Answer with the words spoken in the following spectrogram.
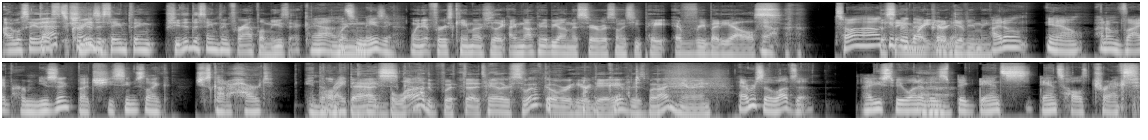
I will say this: That's she did crazy. the same thing. She did the same thing for Apple Music. Yeah, that's when, amazing. When it first came out, she's like, "I'm not going to be on this service unless you pay everybody else." Yeah. So I'll The give her same that rate you're giving me. I don't, you know, I don't vibe her music, but she seems like she's got her heart in the Well, right bad place. blood with uh, Taylor Swift over here, Oh, Dave, God. is what I'm hearing. Emerson loves it. That used to be one of his Uh, big dance dance hall tracks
